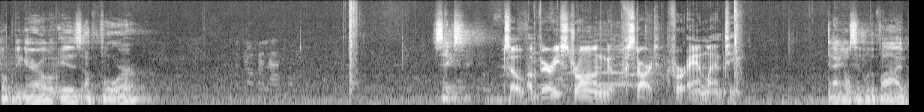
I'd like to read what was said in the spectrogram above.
Opening arrow is a four. Six. So a very strong start for Anne Lanti. Danielson with a five.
